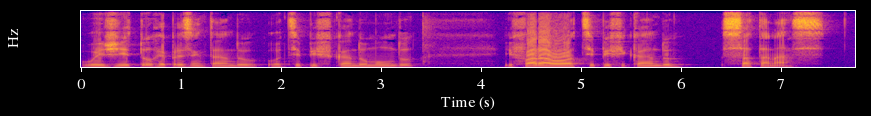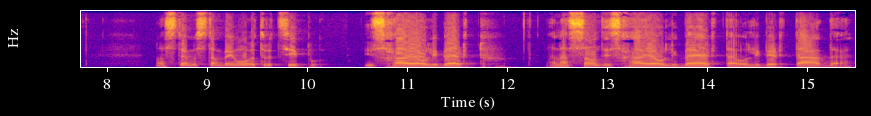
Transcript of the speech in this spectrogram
o Egito representando ou tipificando o mundo e Faraó tipificando Satanás. Nós temos também um outro tipo, Israel liberto. A nação de Israel liberta ou libertada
